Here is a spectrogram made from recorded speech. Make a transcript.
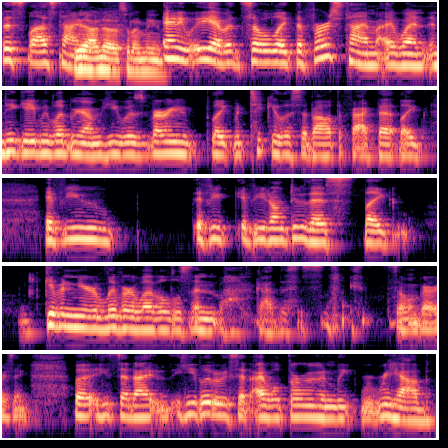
this last time. yeah, I know. That's what I mean. Anyway, yeah, but so like the first time I went and he gave me Librium, he was very like meticulous about the fact that like if you if you if you don't do this, like given your liver levels and oh God, this is so embarrassing. But he said I he literally said I will throw you in le- rehab.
